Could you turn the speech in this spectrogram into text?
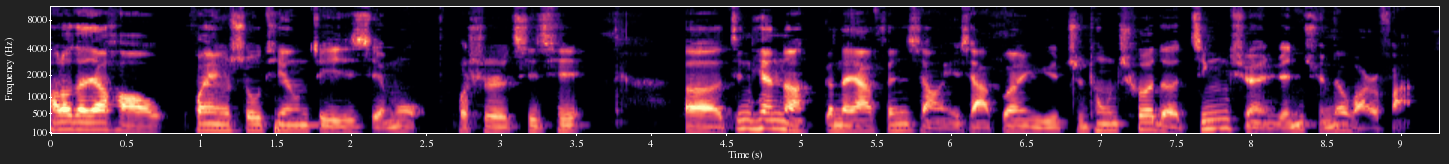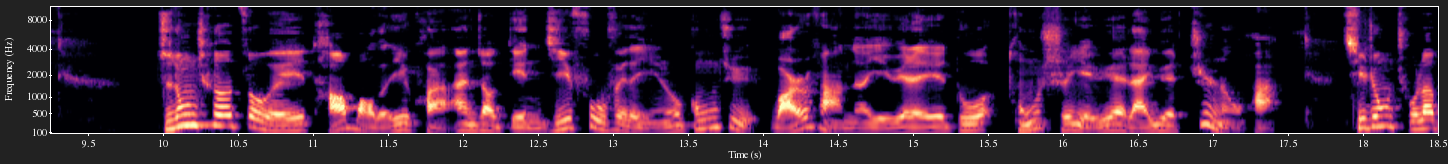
Hello，大家好，欢迎收听这一期节目，我是七七。呃，今天呢，跟大家分享一下关于直通车的精选人群的玩法。直通车作为淘宝的一款按照点击付费的引流工具，玩法呢也越来越多，同时也越来越智能化。其中除了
